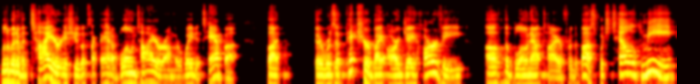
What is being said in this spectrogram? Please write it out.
little bit of a tire issue. It looks like they had a blown tire on their way to Tampa, but there was a picture by RJ Harvey of the blown out tire for the bus, which tells me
